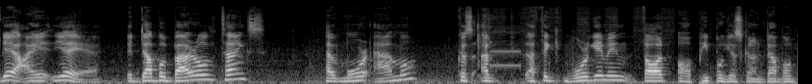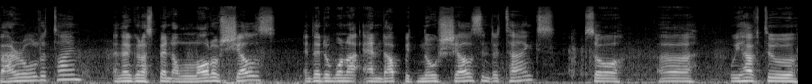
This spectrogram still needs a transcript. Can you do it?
Yeah, I yeah yeah. The double barrel tanks have more ammo because I I think Wargaming thought oh people just gonna double barrel all the time and they're gonna spend a lot of shells and they don't wanna end up with no shells in the tanks. So uh we have to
